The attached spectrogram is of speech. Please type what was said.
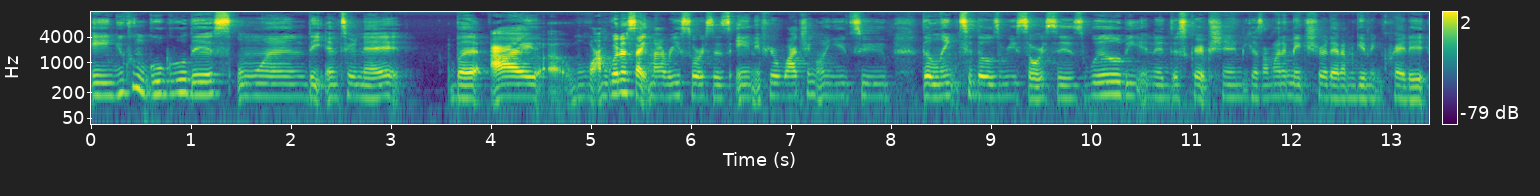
And you can google this on the internet but I uh, I'm going to cite my resources and if you're watching on YouTube the link to those resources will be in the description because I want to make sure that I'm giving credit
